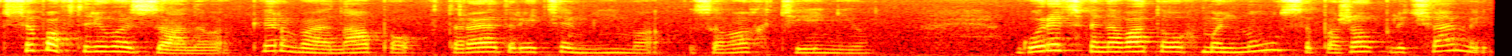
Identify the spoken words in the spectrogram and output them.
Все повторилось заново. Первая на пол, вторая, третья мимо, замах тенью. Горец виновато ухмыльнулся, пожал плечами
